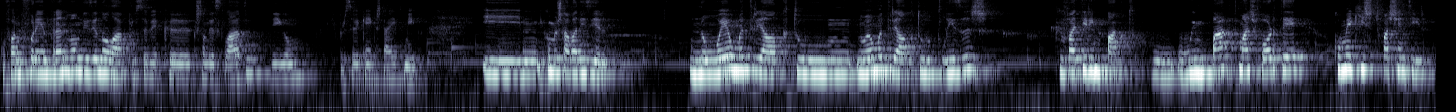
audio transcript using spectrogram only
Conforme forem entrando, vão-me dizendo olá para eu saber que, que estão desse lado, digam-me para saber quem é que está aí comigo. E, e como eu estava a dizer, não é o material que tu não é o material que tu utilizas que vai ter impacto. O, o impacto mais forte é como é que isto te faz sentir.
